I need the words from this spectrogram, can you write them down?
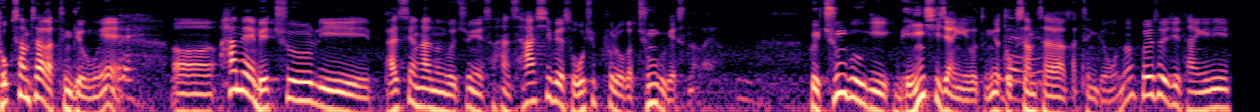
독삼사 같은 경우에 네. 어, 한 해 매출이 발생하는 것 중에서 한 40에서 50%가 중국에서 나와요. 그 중국이 메인 시장이거든요. 네. 독삼사 같은 경우는. 그래서 이제 당연히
